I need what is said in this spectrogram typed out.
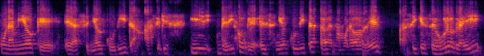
un amigo que era señor Cudita, así que, y me dijo que el señor Cudita estaba enamorado de él, así que seguro que ahí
